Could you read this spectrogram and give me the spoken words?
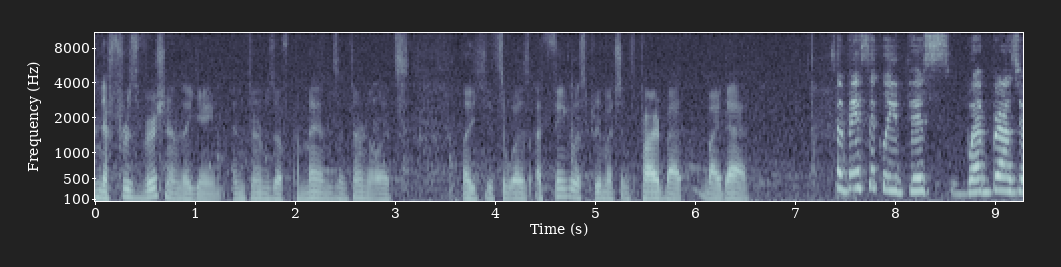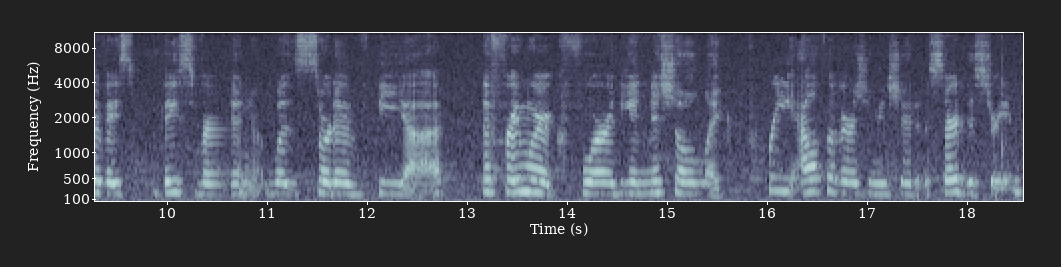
in the first version of the game in terms of commands internal. It's like it was I think it was pretty much inspired by by that. So basically, this web browser based based version was sort of the uh, the framework for the initial like pre-alpha version we should at the stream.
